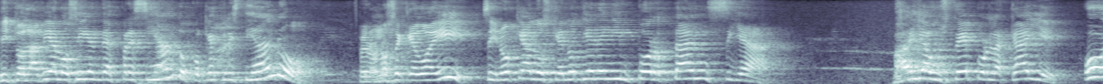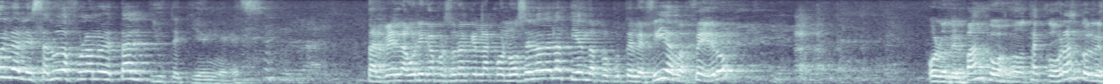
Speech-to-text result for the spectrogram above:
Y todavía lo siguen despreciando porque es cristiano. Pero no se quedó ahí, sino que a los que no tienen importancia. Vaya usted por la calle. Hola, le saluda fulano de tal. ¿Y usted quién es? Tal vez la única persona que la conoce es la de la tienda porque usted le fía, pero... O los del banco cuando están cobrándole,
